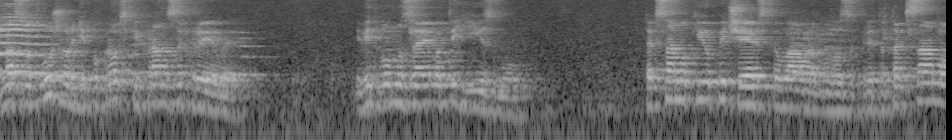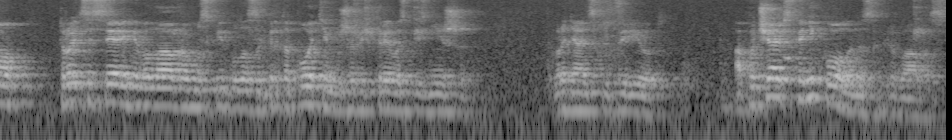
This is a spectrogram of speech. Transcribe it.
У нас от в Ужгороді Покровський храм закрили. Він був музеєм атеїзму. Так само Києво-Печерська лавра була закрита, так само Тройця Сергієва лавра в Москві була закрита, потім вже відкрилась пізніше, в радянський період. А Почаївська ніколи не закривалась.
